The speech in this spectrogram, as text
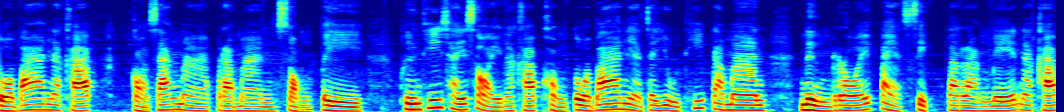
ตัวบ้านนะครับ ก่อสร้างมาประมาณ 2 ปี พื้นที่ใช้สอยนะครับของตัวบ้านเนี่ยจะอยู่ที่ประมาณ 180 ตารางเมตรนะครับ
